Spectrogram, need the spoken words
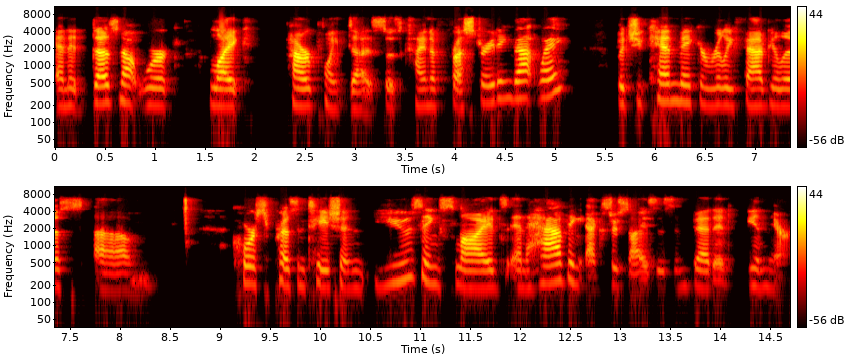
and it does not work like PowerPoint does. So it's kind of frustrating that way, but you can make a really fabulous um, course presentation using slides and having exercises embedded in there.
